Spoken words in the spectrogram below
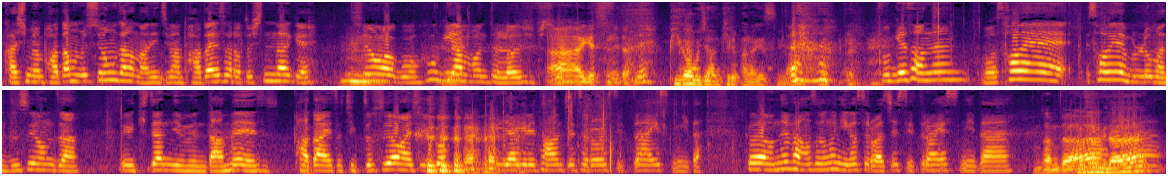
가시면 바닷물 수영장은 아니지만 바다에서라도 신나게 음. 수영하고 후기 네. 한번 들러주십시오. 아, 알겠습니다. 네. 비가 오지 않기를 바라겠습니다. 북에서는 뭐 서해, 서해 물로 만든 수영장, 여 기 기자님은 남해 바다에서 직접 수영하시고 그 이야기를 다음 주에 들어올 수 있도록 하겠습니다. 그럼 오늘 방송은 이것으로 마칠 수 있도록 하겠습니다. 감사합니다. 감사합니다.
